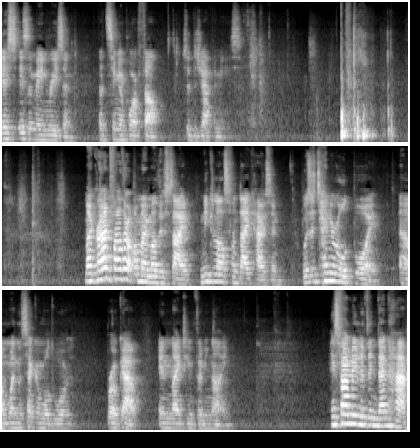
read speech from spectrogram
this is the main reason that Singapore fell to the Japanese. My grandfather on my mother's side, Nicolaas van Dijkhuizen, was a 10 year old boy um, when the Second World War broke out in 1939. His family lived in Den Haag,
